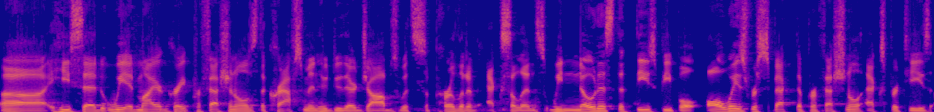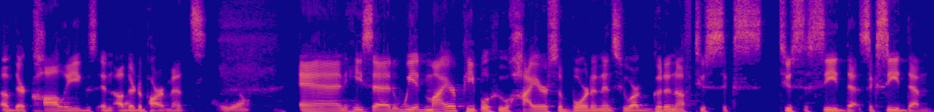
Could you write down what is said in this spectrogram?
Uh, he said, We admire great professionals, the craftsmen who do their jobs with superlative excellence. We notice that these people always respect the professional expertise of their colleagues in other departments. Go. And he said, We admire people who hire subordinates who are good enough to, to succeed, that, succeed them.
